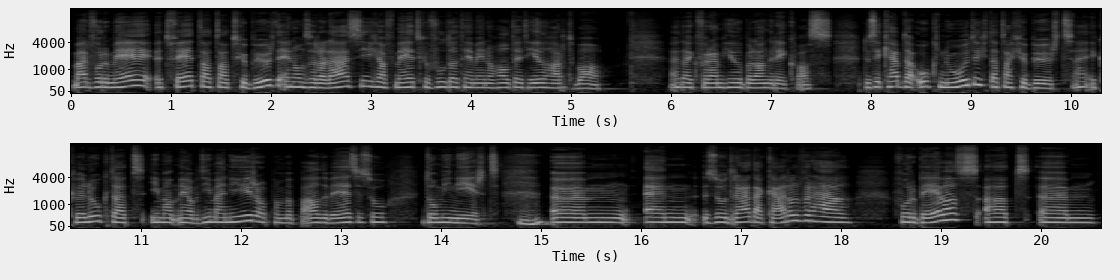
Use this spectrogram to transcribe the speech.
Maar voor mij, het feit dat dat gebeurde in onze relatie, gaf mij het gevoel dat hij mij nog altijd heel hard wou. Dat ik voor hem heel belangrijk was. Dus ik heb dat ook nodig, dat dat gebeurt. Ik wil ook dat iemand mij op die manier, op een bepaalde wijze, zo domineert. Mm-hmm. Um, en zodra dat Karel-verhaal voorbij was, had... Um,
